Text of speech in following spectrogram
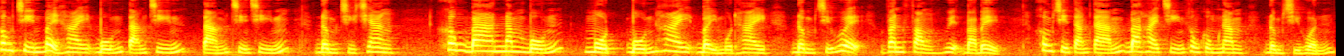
0972 489 899, đồng chí Trang, 0354 142 712, đồng chí Huệ, văn phòng huyện Bà Bể, 0988 329 005, đồng chí Huấn.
